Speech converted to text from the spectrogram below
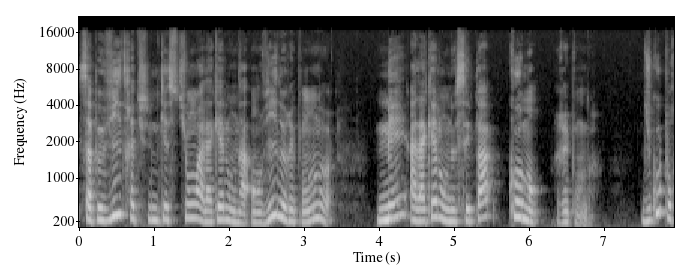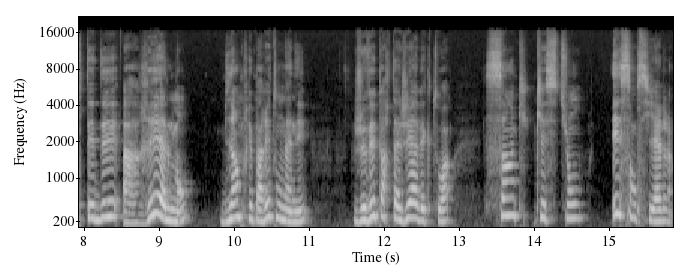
Ça peut vite être une question à laquelle on a envie de répondre, mais à laquelle on ne sait pas comment répondre. Du coup, pour t'aider à réellement bien préparer ton année, je vais partager avec toi 5 questions essentielles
